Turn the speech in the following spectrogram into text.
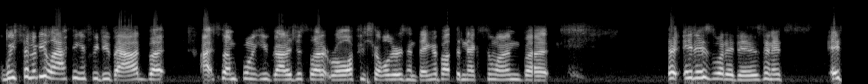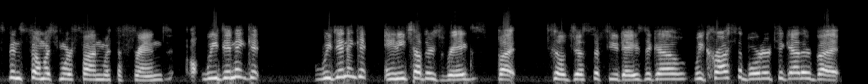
we shouldn't be laughing if we do bad, but at some point you've got to just let it roll off your shoulders and think about the next one, but it, is what it is and it's it's been so much more fun with a friend. We didn't get we didn't get in each other's rigs, but till just a few days ago. We crossed the border together, but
